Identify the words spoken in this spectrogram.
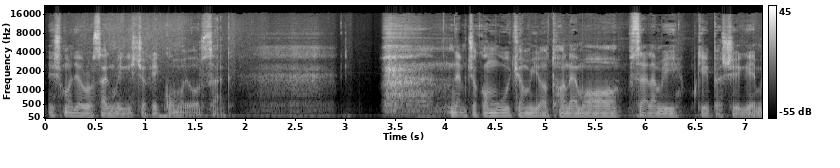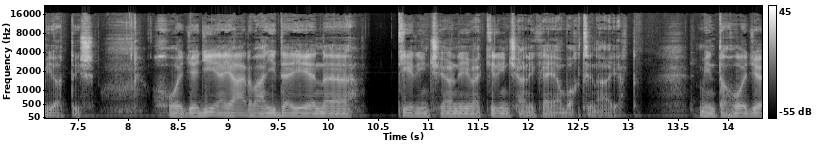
És Magyarország mégiscsak egy komoly ország. Nem csak a múltja miatt, hanem a szellemi képességé miatt is. Hogy egy ilyen járvány idején kérincselni, meg kérincselni kelljen vakcináért mint ahogy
